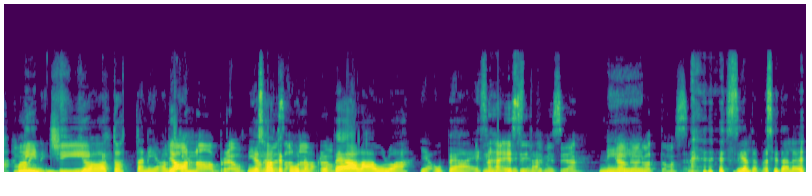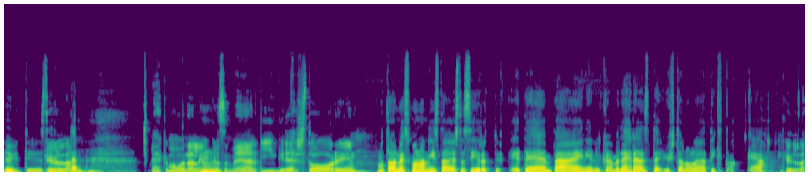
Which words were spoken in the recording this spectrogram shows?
Malin niin, Cheek, joo, totta, niin oli. ja Anna Abreu. Niin jos haluatte kuunnella upeaa laulua ja upeaa esiintymistä. Nähdä esiintymisiä, niin käykää katsomassa. sieltäpä sitä löytyy Kyllä. sitten. Ehkä me voidaan linkkaa se meidän IG-storiin. Mutta onneksi me ollaan niistä ajasta siirrytty eteenpäin, ja nykyään me tehdään sitten yhtä nolla TikTokkeja. Kyllä.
